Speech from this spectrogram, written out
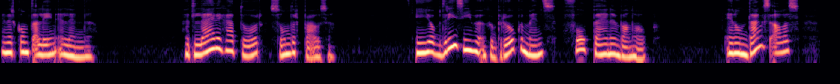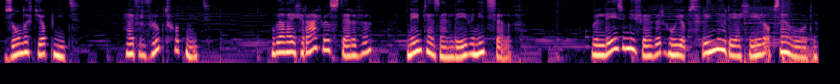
en er komt alleen ellende. Het lijden gaat door zonder pauze. In Job 3 zien we een gebroken mens vol pijn en wanhoop. En ondanks alles zondigt Job niet. Hij vervloekt God niet. Hoewel hij graag wil sterven, neemt hij zijn leven niet zelf. We lezen nu verder hoe Jobs vrienden reageren op zijn woorden.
